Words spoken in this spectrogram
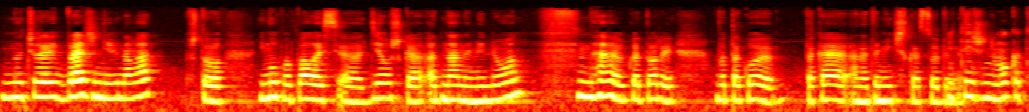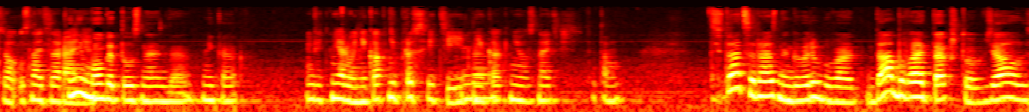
Ну, человек, брать же не виноват, что ему попалась э, девушка одна на миллион, да, у которой вот такое, такая анатомическая особенность. И ты же не мог это узнать заранее. Не мог это узнать, да, никак. Ведь нервы никак не просветить, да. никак не узнать, что там. Ситуации разные, говорю, бывают. Да, бывает так, что взял,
